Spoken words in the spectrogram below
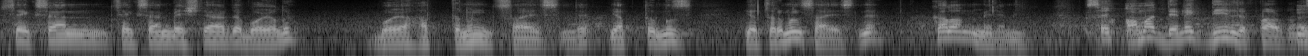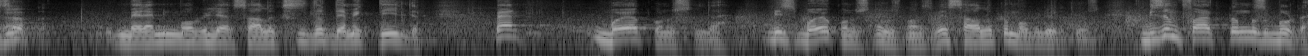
80-85'lerde boyalı. Boya hattının sayesinde yaptığımız yatırımın sayesinde kalan melamin. Sektör- Ama demek değildir pardon. Estağfurullah. Melamin mobilya sağlıksızdır demek değildir. Ben boya konusunda, biz boya konusunda uzmanız ve sağlıklı mobilya üretiyoruz. Bizim farklılığımız burada.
